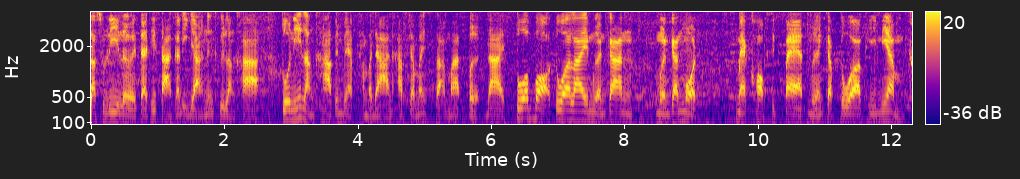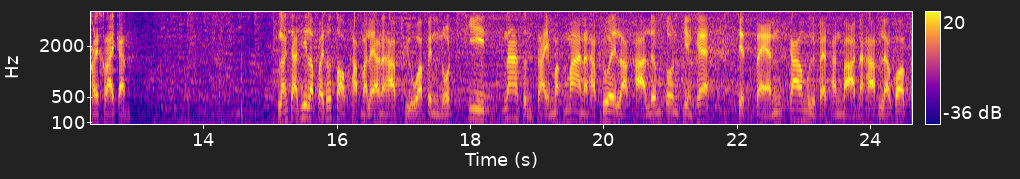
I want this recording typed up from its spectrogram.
ลักชัวรี่เลย แต่ที่ต่างกันอีกอย่างหนึ่งคือหลังคา ตัวนี้หลังคาเป็นแบบธรรมดานะครับ จะไม่สามารถเปิดได้ ตัวเบาะตัวอะไรเหมือนกันเหมือนกันหมดแมคขอบ 18 เหมือนกับตัวพรีเมียมคล้าย ๆ กัน หลังจากที่เราไปทดสอบขับมาแล้วนะครับ ถือว่าเป็นรถที่น่าสนใจมากๆนะครับ ด้วยราคาเริ่มต้นเพียงแค่ 798,000 บาทนะครับ แล้วก็ไป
